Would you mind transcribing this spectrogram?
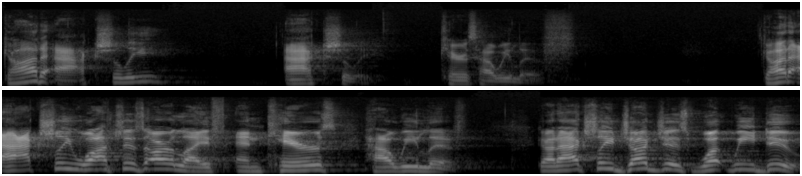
God actually, actually cares how we live. God actually watches our life and cares how we live. God actually judges what we do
